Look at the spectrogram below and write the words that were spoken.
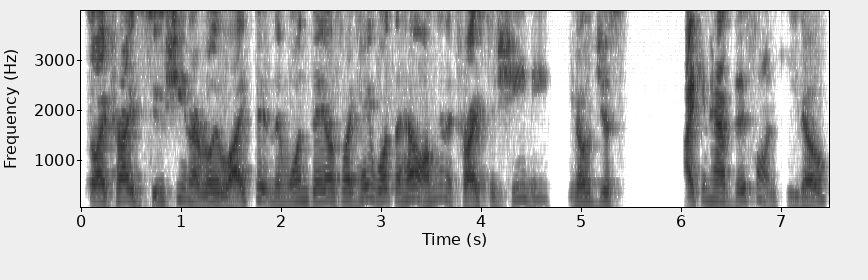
So I tried sushi and I really liked it. And then one day I was like, hey, what the hell? I'm going to try sashimi. You know, just, I can have this on keto,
